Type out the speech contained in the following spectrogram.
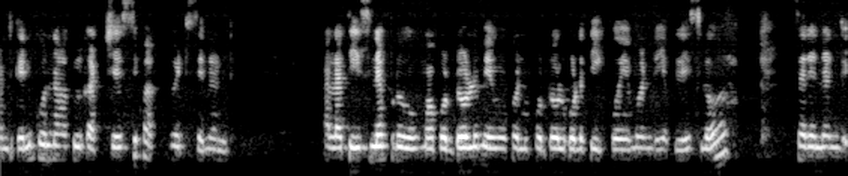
అందుకని కొన్ని ఆకులు కట్ చేసి పక్కకు పెట్టేసానండి. అలా తీసినప్పుడు మా పొట్టోళ్ళు మేము కొన్ని ఫోటోలు కూడా తీగిపోయామండి ఆ ప్లేస్లో సరేనండి.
